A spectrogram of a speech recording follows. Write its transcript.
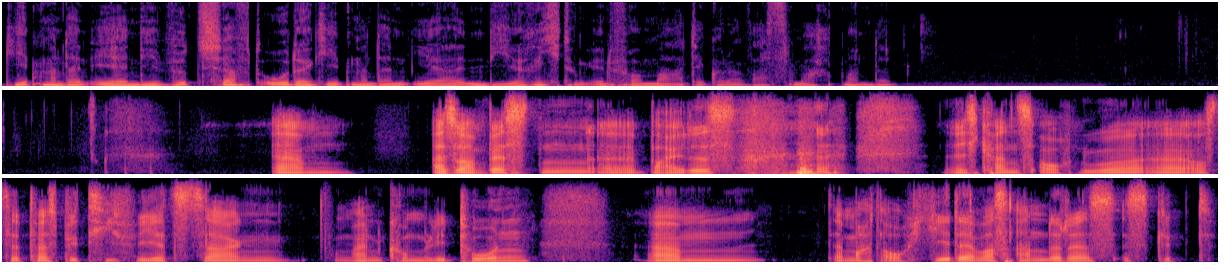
Geht man dann eher in die Wirtschaft oder geht man dann eher in die Richtung Informatik oder was macht man dann? Ähm, also am besten äh, beides. ich kann es auch nur äh, aus der Perspektive jetzt sagen von meinen Kommilitonen. Ähm, da macht auch jeder was anderes. Es gibt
